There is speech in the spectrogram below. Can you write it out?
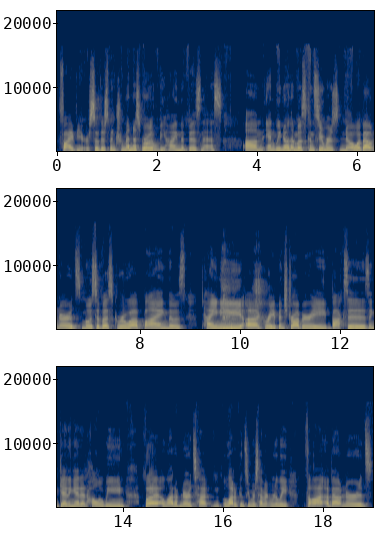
five years. So there's been tremendous growth wow. behind the business. Um, and we know that most consumers know about nerds. Most of us grew up buying those tiny uh, grape and strawberry boxes and getting it at Halloween. But a lot of nerds have, a lot of consumers haven't really thought about nerds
